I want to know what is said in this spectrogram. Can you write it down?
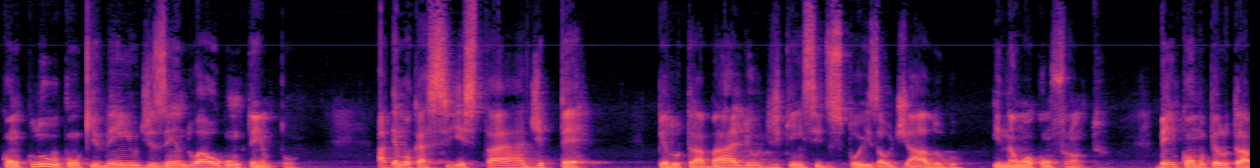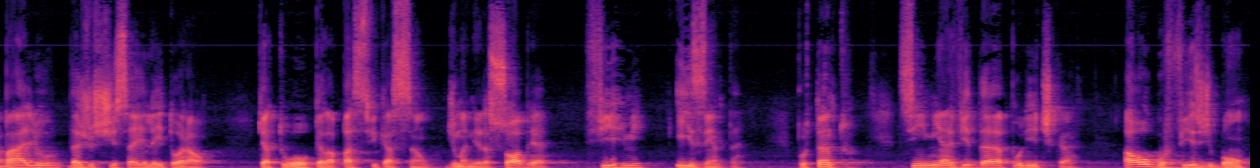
concluo com o que venho dizendo há algum tempo. A democracia está de pé pelo trabalho de quem se dispôs ao diálogo e não ao confronto bem como pelo trabalho da Justiça Eleitoral, que atuou pela pacificação de maneira sóbria, firme e isenta. Portanto, se em minha vida política algo fiz de bom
